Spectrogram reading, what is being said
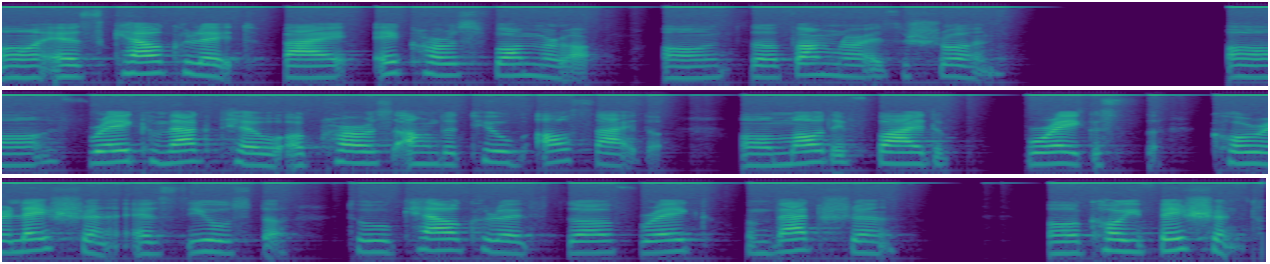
uh, is calculated by Akers' formula. Uh, the formula is shown. Uh, free convective occurs on the tube outside a modified Braggs correlation is used to calculate the free convection uh, coefficient.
